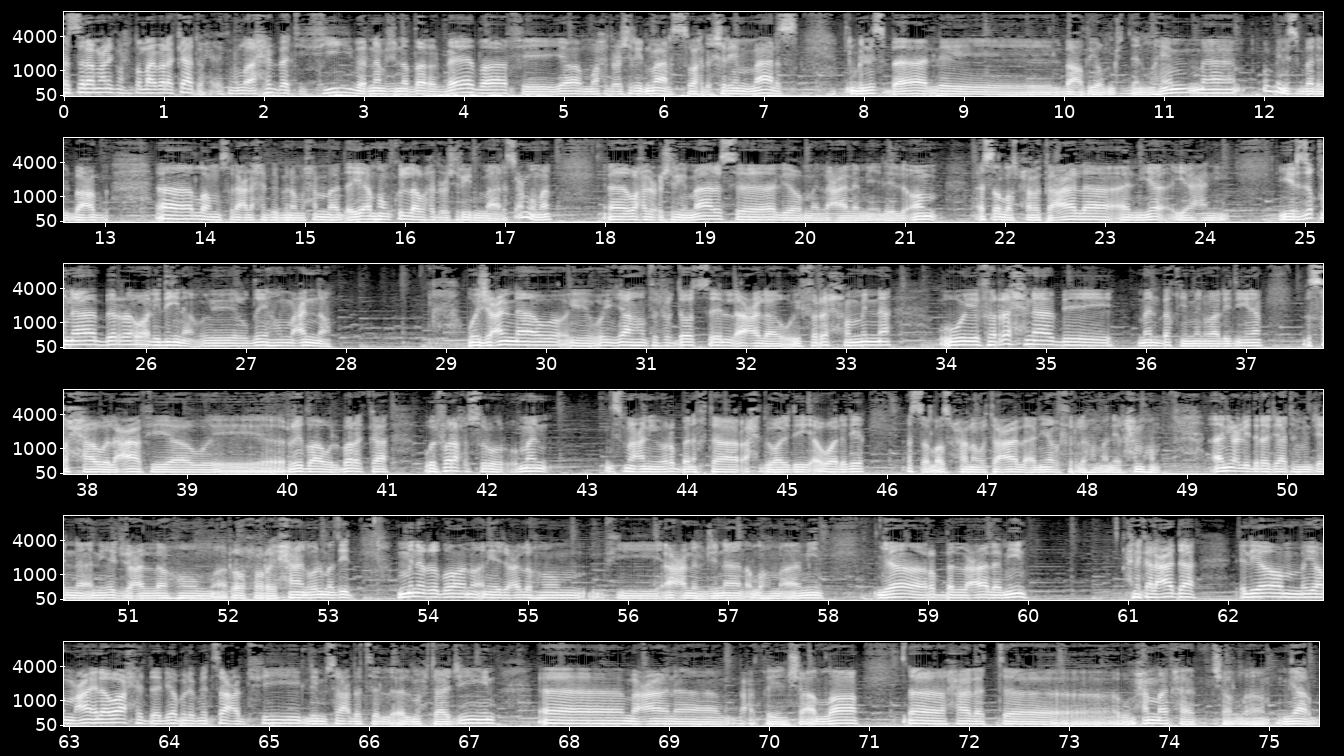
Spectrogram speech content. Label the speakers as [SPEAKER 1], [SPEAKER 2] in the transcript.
[SPEAKER 1] السلام عليكم ورحمة الله وبركاته. حياكم الله أحبتي في برنامج النظارة البيضاء في يوم 21 مارس 21 مارس. بالنسبة للبعض يوم جدا مهم وبالنسبة للبعض آه اللهم صل على حبيبنا محمد. أيامهم كلها 21 مارس. عموما آه 21 مارس آه اليوم العالمي للأم. أسأل الله سبحانه وتعالى أن يعني يرزقنا بر والدينا ويرضيهم عنا. ويجعلنا وإياهم في الفردوس الأعلى ويفرحهم منا ويفرحنا بمن بقي من والدينا بالصحة والعافية والرضا والبركة والفرح والسرور. ومن يسمعني وربنا اختار أحد والدي أو والديه أسأل الله سبحانه وتعالى أن يغفر لهم أن يرحمهم أن يعلي درجاتهم الجنة أن يجعل لهم الروح والريحان والمزيد من الرضوان وأن يجعلهم في أعلى الجنان. اللهم آمين. يا رب العالمين. إحنا كالعادة اليوم يوم عائلة واحدة اليوم اللي بنتساعد فيه لمساعدة المحتاجين. آه معانا بعد إن شاء الله. آه حالة آه أبو محمد حالة إن شاء الله يا رب.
